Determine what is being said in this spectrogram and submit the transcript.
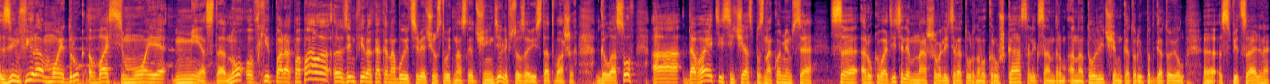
Земфира, мой друг, восьмое место. Ну, в хит-парад попала э, Земфира. Как она будет себя чувствовать на следующей неделе, все зависит от ваших голосов. А давайте сейчас познакомимся с руководителем нашего литературного кружка, с Александром Анатольевичем, который подготовил э, специально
